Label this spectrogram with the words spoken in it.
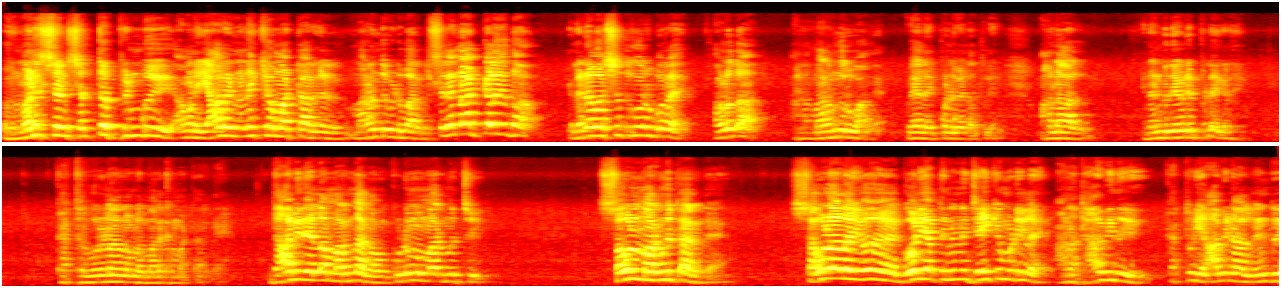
ஒரு மனுஷன் செத்த பின்பு அவனை யாரும் நினைக்க மாட்டார்கள் மறந்து விடுவார்கள். சில நாட்களுக்கு தான் இல்லைன்னா வருஷத்துக்கு ஒரு முறை அவ்வளவுதான். ஆனால் மறந்துடுவாங்க வேலை பல வேலத்துலையும் ஆனால் என் அன்பு தேவனுடைய பிள்ளைகளை கர்த்தர் ஒரு நாள் நம்மளை மறக்க மாட்டார்கள் தாவீதை எல்லாம் மறந்தாங்க. அவன் குடும்பம் மறந்துச்சு. சவுல் மறந்துட்டாருங்க. சவுலால யோ கோலியாத்தை நின்று ஜெயிக்க முடியல. ஆனா தாவிது கத்துடைய ஆவினால் நின்று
